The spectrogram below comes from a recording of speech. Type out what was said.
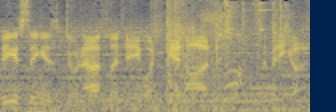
Biggest thing is do not let anyone get on the minigun.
